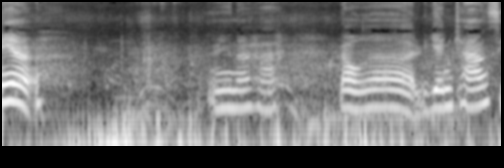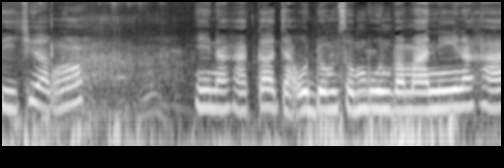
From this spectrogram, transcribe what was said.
เนี่ย นี่นะคะ เราก็เลี้ยงช้างสีเชือกเนาะ นี่นะคะ ก็จะอุดมสมบูรณ์ประมาณนี้นะคะ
